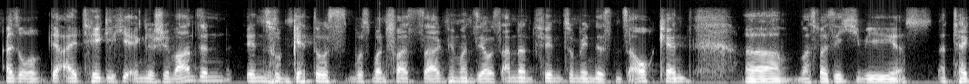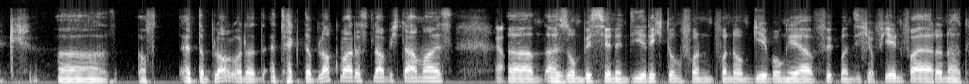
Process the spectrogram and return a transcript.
Also der alltägliche englische Wahnsinn in so Ghettos, muss man fast sagen, wie man sie aus anderen Filmen zumindest auch kennt. Äh, was weiß ich, wie Attack äh, auf at the Block oder Attack the Block war das, glaube ich, damals. Ja. Ähm, also ein bisschen in die Richtung von, von der Umgebung her fühlt man sich auf jeden Fall erinnert.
